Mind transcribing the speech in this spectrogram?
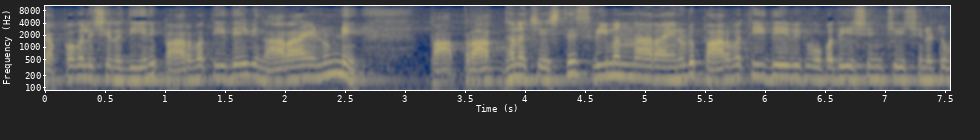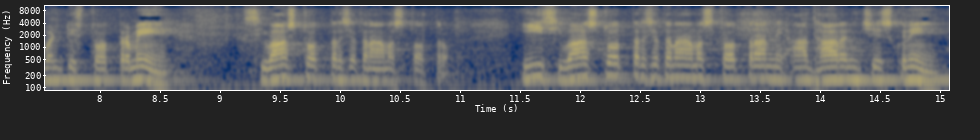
చెప్పవలసినది అని పార్వతీదేవి నారాయణుణ్ణి పా ప్రార్థన చేస్తే శ్రీమన్నారాయణుడు పార్వతీదేవికి ఉపదేశం చేసినటువంటి స్తోత్రమే శివాష్టోత్తర శతనామ స్తోత్రం. ఈ శివాష్టోత్తర శతనామ స్తోత్రాన్ని ఆధారం చేసుకుని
